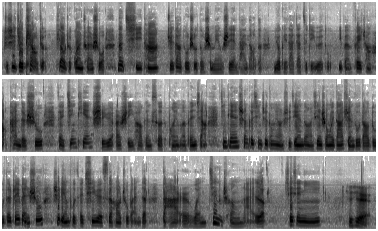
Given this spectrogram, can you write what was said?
只是就跳着跳着贯穿说，那其他绝大多数都是没有时间谈到的，留给大家自己阅读。一本非常好看的书，在今天十月二十一号跟所有的朋友们分享。今天深刻心智东阳时间，东阳先生为大家选读导读的这本书是脸谱在七月四号出版的《达尔文进程来了》。谢谢你，谢谢。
